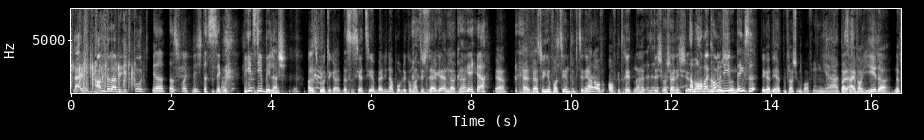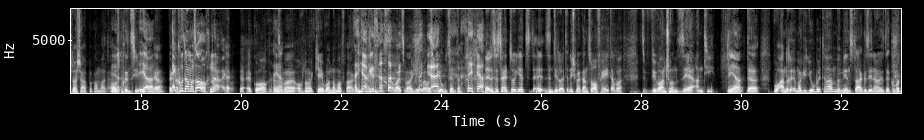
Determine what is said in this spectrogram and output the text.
Nein, Alhamdulillah, mir geht's gut. Ja, das freut mich. Das ist sehr gut. Wie geht's dir, Belasch? Alles gut, Digga. Das ist jetzt hier, Berliner Publikum hat sich sehr geändert, ne? Ja. Ja? Ja, Wärst du hier vor 10, 15 Jahren auf, aufgetreten, dann hätten sie dich wahrscheinlich. äh, Aber auch bei Comedy, und- denkst du? Digga, die hätten Flaschen geworfen. Ja, das Weil ist- einfach jeder eine Flasche abbekommen hat. Aus Prinzip. Ja. ja? Da Echo damals auch, ne? Ja, Echo auch. Da kannst Ja. du mal auch noch K1 nochmal fragen. Ja, genau. Das damals war hier bei uns Ja. im Jugendcenter. Ja. Ne, das ist halt so, jetzt äh, sind die Leute nicht mehr ganz so auf Hate, aber wir waren schon sehr anti. Ja. Da, wo andere immer gejubelt haben, wenn wir einen Star gesehen haben, haben wir gesagt, guck mal,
